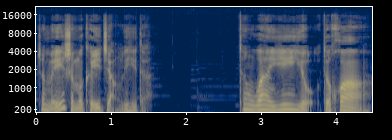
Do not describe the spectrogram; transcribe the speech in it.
这没什么可以奖励的，但万一有的话。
